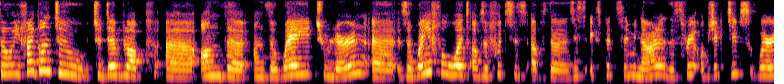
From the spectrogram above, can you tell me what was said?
So if I go to, to develop uh, on, the, on the way to learn, uh, the way forward of the food of the, this expert seminar, the three objectives were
